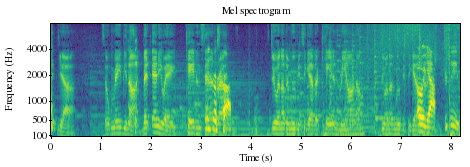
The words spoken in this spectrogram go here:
Yeah. So maybe not. But anyway, Kate and Fingers Sandra crossed. Do another movie together. Kate and Rihanna do another movie together. Oh yeah, please.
